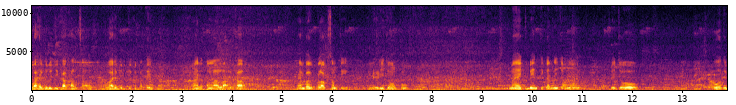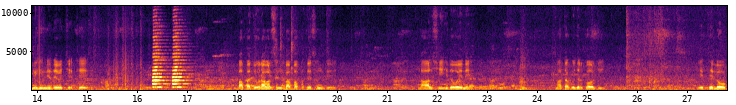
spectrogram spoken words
ਵਾਹਿਗੁਰੂ ਜੀ ਕਾ ਖਾਲਸਾ, ਵਾਹਿਗੁਰੂ ਜੀ ਕੀ ਫਤਿਹ। ਮੈਂ ਰਤਨ ਲਾਲ ਲਾਲਕਾ, ਮੈਂਬਰ ਬਲਾਕ ਸੰਮਤੀ ਢੇੜੀ ਜ਼ੋਨ ਤੋਂ। ਮੈਂ ਇੱਕ ਬੇਨਤੀ ਕਰਨੀ ਚਾਹੁੰਦਾ ਕਿ ਜੋ ਉਹ ਦੇ ਮਹੀਨੇ ਦੇ ਵਿੱਚ ਇੱਥੇ ਬਾਬਾ ਜੋਰਾਵਰ ਸਿੰਘ, ਬਾਬਾ ਫਤਿਹ ਸਿੰਘ ਦੇ ਲਾਲ ਸ਼ਹੀਦ ਹੋਏ ਨੇ। ਮਾਤਾ ਗੁਜਰ ਕੌਰ ਜੀ, ਇੱਥੇ ਲੋਕ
